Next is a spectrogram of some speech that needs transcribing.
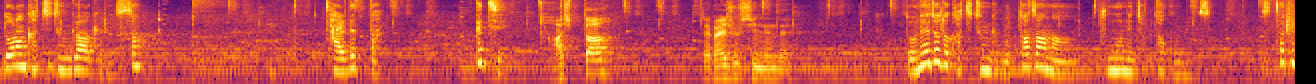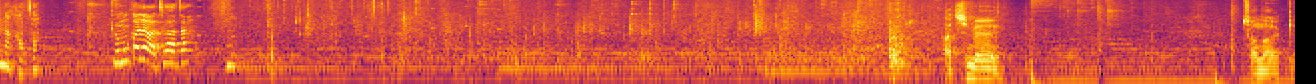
너랑 같이 등교하기로 했어? 잘 됐다. 그치? 아쉽다 내가 해줄 수 있는데 너네들도 같이 등교 못 하잖아. 부모님 차 타고 오면서. 스터디나 가자. 교문까지 같이 하자. 아침에 전화할게.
